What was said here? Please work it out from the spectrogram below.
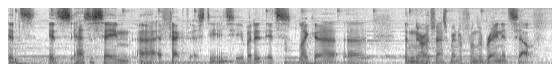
it's it's has the same uh, effect as THC, mm. but it, it's like a, a, a neurotransmitter from the brain itself.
